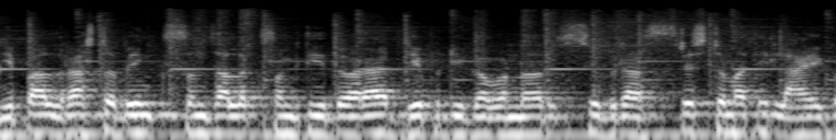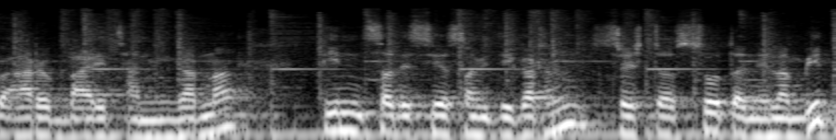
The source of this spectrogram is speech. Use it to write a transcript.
नेपाल राष्ट्र ब्याङ्क सञ्चालक समितिद्वारा डेपुटी गभर्नर शिवराज श्रेष्ठमाथि लागेको आरोपबारे छानबिन गर्न तीन सदस्यीय समिति गठन श्रेष्ठ स्वत निलम्बित।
